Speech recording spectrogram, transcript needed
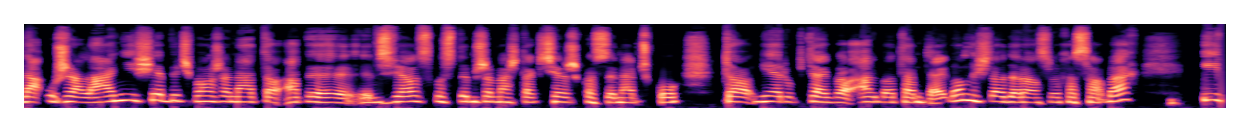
na użalanie się, być może na to, aby w związku z tym, że masz tak ciężko, syneczku, to nie rób tego albo tamtego. Myślę o dorosłych osobach. I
